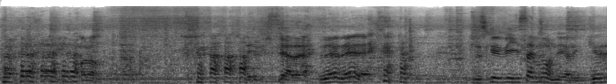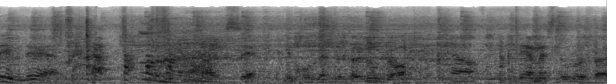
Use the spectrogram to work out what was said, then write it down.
Vadå? Det är viktigare. Det, är det. Du ska ju visa imorgon hur jävla grym du är. Säkerligen håller det ska det nog bra. Ja. Det är jag mest orolig för.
